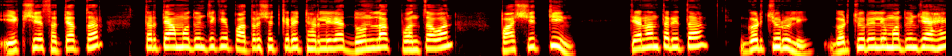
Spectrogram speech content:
एकशे सत्याहत्तर तर त्यामधून जे काही पात्र शेतकरी ठरलेले आहेत दोन लाख पंचावन्न पाचशे तीन. त्यानंतर इथं गडचिरोली. गडचिरोलीमधून जे आहे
